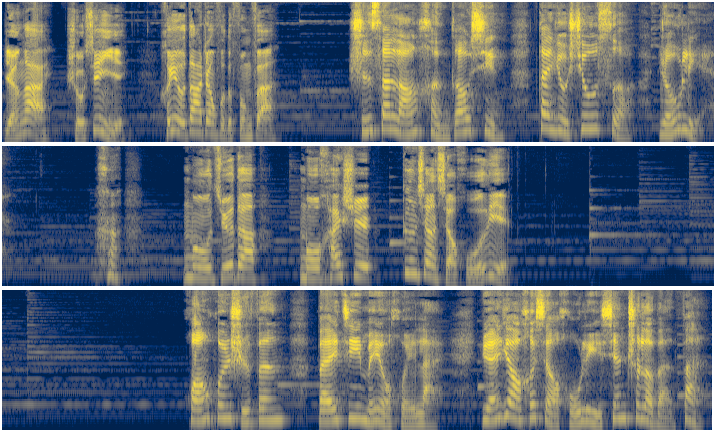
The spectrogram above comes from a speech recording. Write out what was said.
仁爱、守信义，很有大丈夫的风范。十三郎很高兴，但又羞涩，揉脸。哼，某觉得某还是更像小狐狸。黄昏时分，白姬没有回来。袁耀和小狐狸先吃了晚饭，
